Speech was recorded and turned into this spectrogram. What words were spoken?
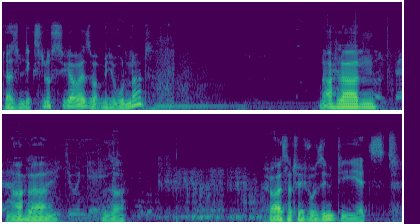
Da ist nichts lustigerweise, was mich wundert. Nachladen, nachladen. So. Ich weiß natürlich, wo sind die jetzt?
